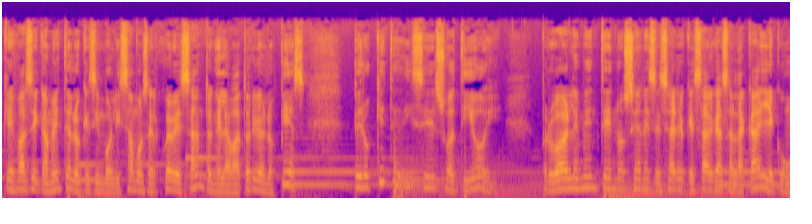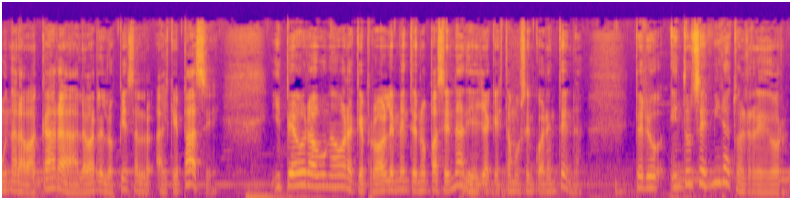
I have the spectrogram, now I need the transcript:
que es básicamente lo que simbolizamos el jueves santo en el lavatorio de los pies. Pero ¿qué te dice eso a ti hoy? Probablemente no sea necesario que salgas a la calle con una lavacara a lavarle los pies al, al, que pase. Y peor aún ahora que probablemente no pase nadie ya que estamos en cuarentena. Pero entonces mira a tu alrededor.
